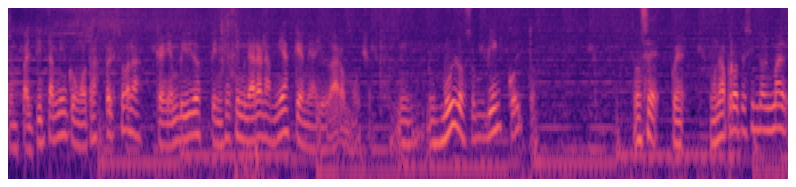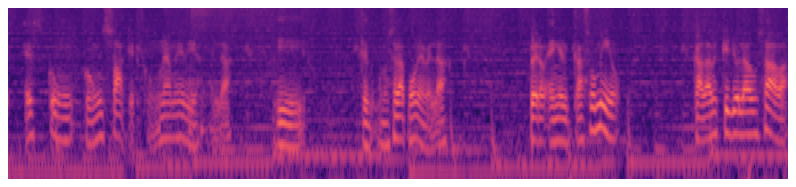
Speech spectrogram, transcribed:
compartir también con otras personas que habían vivido experiencias similares a las mías que me ayudaron mucho. Mis, muslos son bien cortos. Entonces, pues una prótesis normal es con, un socket, con una media, ¿verdad? Y que uno se la pone, ¿verdad? Pero en el caso mío, cada vez que yo la usaba,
